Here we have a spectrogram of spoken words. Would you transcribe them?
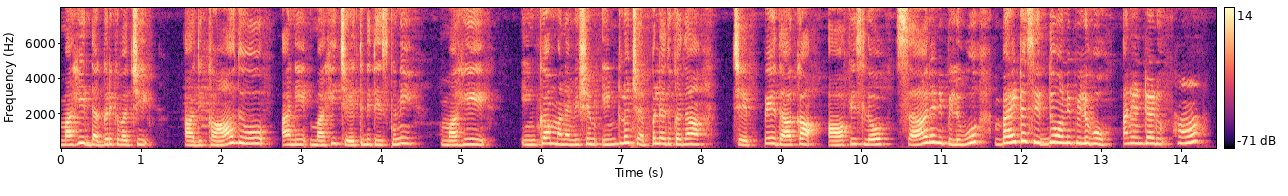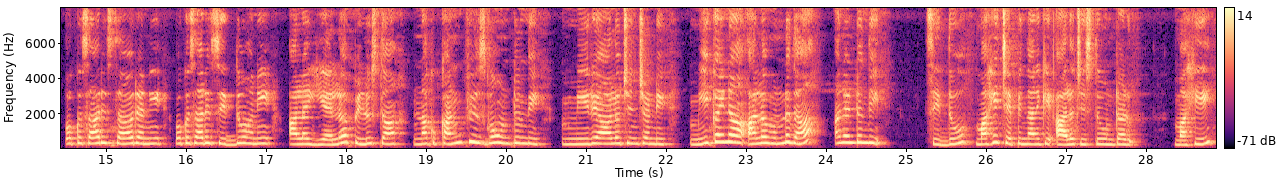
మహి దగ్గరికి వచ్చి అది కాదు అని మహి చేతిని తీసుకుని మహి ఇంకా మన విషయం ఇంట్లో చెప్పలేదు కదా. చెప్పేదాకా ఆఫీస్లో సార్ అని పిలువు బయట సిద్ధు అని పిలువు అని అంటాడు. హా? ఒకసారి సార్ అని ఒకసారి సిద్ధు అని అలా ఎలా పిలుస్తా? నాకు కన్ఫ్యూజ్గా ఉంటుంది. మీరే ఆలోచించండి. మీకైనా అలా ఉండదా? అని అంటుంది. సిద్ధు మహి చెప్పిన దానికి ఆలోచిస్తూ ఉంటాడు. మహి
